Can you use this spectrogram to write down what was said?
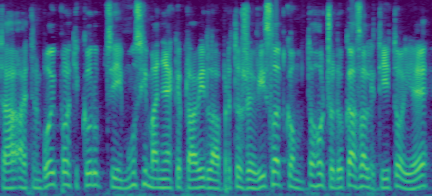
tá, aj ten boj proti korupcii musí mať nejaké pravidlá, pretože výsledkom toho, čo dokázali títo, je,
